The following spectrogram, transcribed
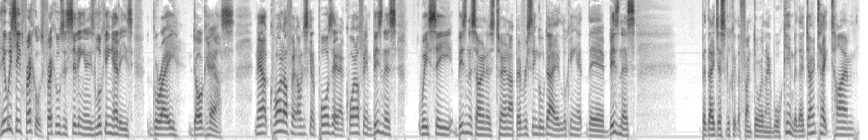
here we see Freckles. Freckles is sitting and he's looking at his grey doghouse. Now, quite often, I'm just going to pause there. Now, quite often in business, we see business owners turn up every single day looking at their business, but they just look at the front door and they walk in, but they don't take time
